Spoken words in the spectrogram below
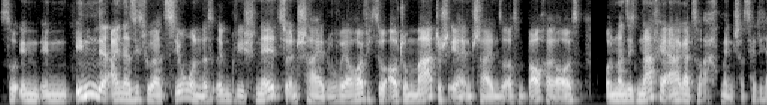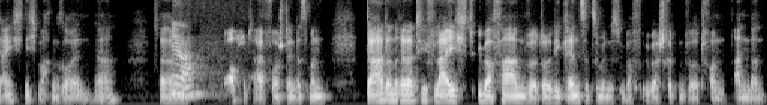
so in, in, in der, einer Situation, das irgendwie schnell zu entscheiden, wo wir ja häufig so automatisch eher entscheiden, so aus dem Bauch heraus, und man sich nachher ärgert, so, ach Mensch, das hätte ich eigentlich nicht machen sollen. Ja. Ähm, ja. Auch total vorstellen, dass man da dann relativ leicht überfahren wird oder die Grenze zumindest über, überschritten wird von anderen.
